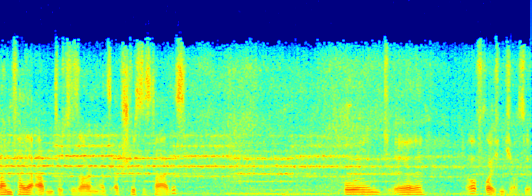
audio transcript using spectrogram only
beim Feierabend sozusagen als Abschluss des Tages. Und äh, darauf freue ich mich auch sehr.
